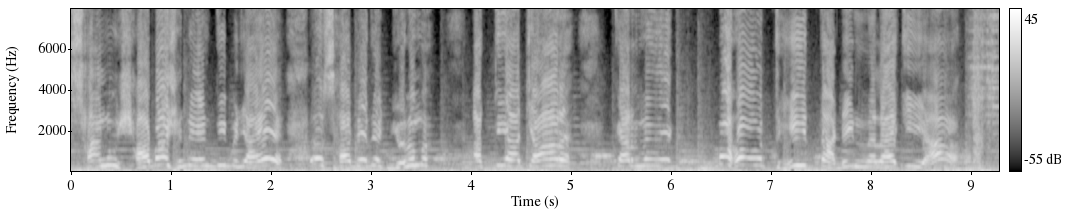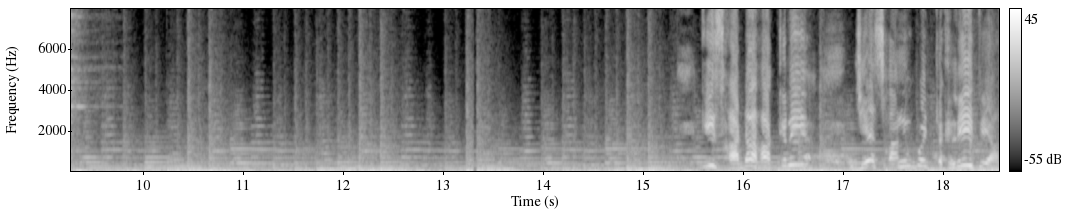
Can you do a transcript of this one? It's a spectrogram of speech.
ਸਾਨੂੰ ਸ਼ਾਬਾਸ਼ ਦੇਣ ਦੀ ਬਜਾਏ ਸਾਡੇ ਤੇ ਜ਼ੁਲਮ, ਅਤਿਆਚਾਰ ਕਰਨ ਬਹੁਤ ਹੀ ਤੁਹਾਡੀ ਨਲਾਇਕੀ ਆ। ਕੀ ਸਾਡਾ ਹੱਕ ਨਹੀਂ ਆ? ਜੇ ਸਾਨੂੰ ਕੋਈ ਤਕਲੀਫ ਆ,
